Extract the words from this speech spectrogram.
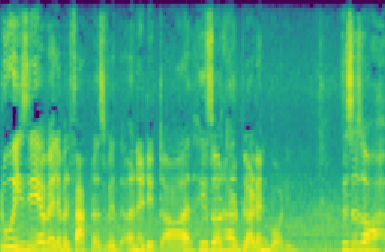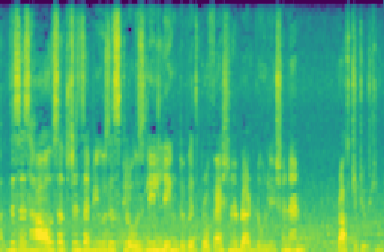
Two easily available factors with an addict are his or her blood and body. This is, this is how substance abuse is closely linked with professional blood donation and prostitution.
